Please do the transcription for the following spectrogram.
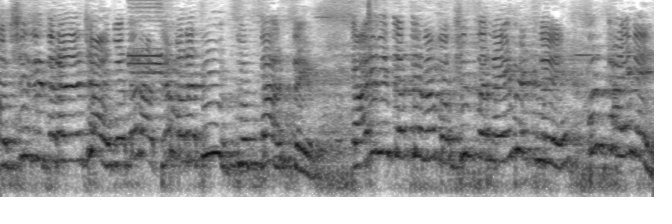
बक्षीस वितरणाच्या अगोदर आपल्या मनात ही उत्सुकता असते काही विद्यार्थ्यांना बक्षीस तर नाही भेटले पण काही नाही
